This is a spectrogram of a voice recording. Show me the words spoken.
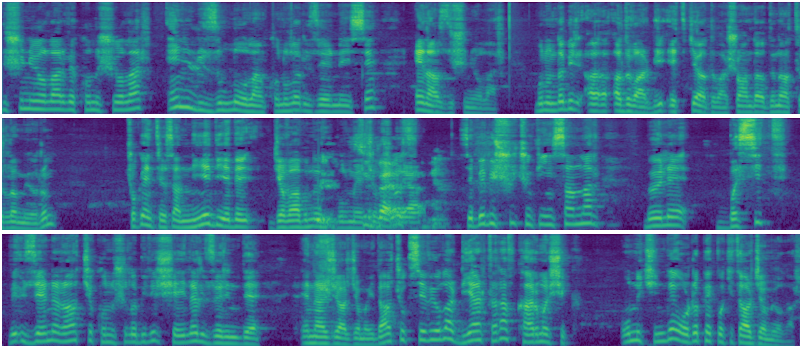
düşünüyorlar ve konuşuyorlar. En lüzumlu olan konular üzerine ise en az düşünüyorlar. Bunun da bir adı var, bir etki adı var. Şu anda adını hatırlamıyorum. Çok enteresan. Niye diye de cevabını bulmaya çalışıyoruz. Sebebi şu çünkü insanlar böyle basit ve üzerine rahatça konuşulabilir şeyler üzerinde enerji harcamayı daha çok seviyorlar. Diğer taraf karmaşık. Onun için de orada pek vakit harcamıyorlar.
